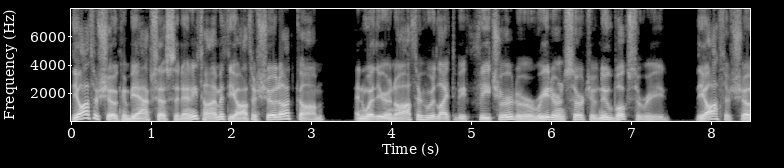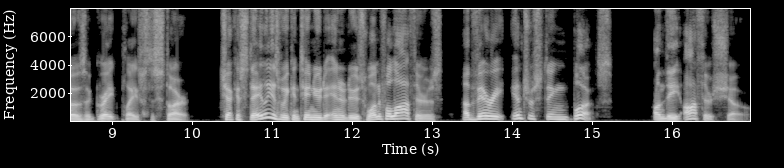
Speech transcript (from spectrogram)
The Author Show can be accessed at any time at theauthorshow.com, and whether you're an author who would like to be featured or a reader in search of new books to read, The Author Show is a great place to start. Check us daily as we continue to introduce wonderful authors of very interesting books on The Author Show.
